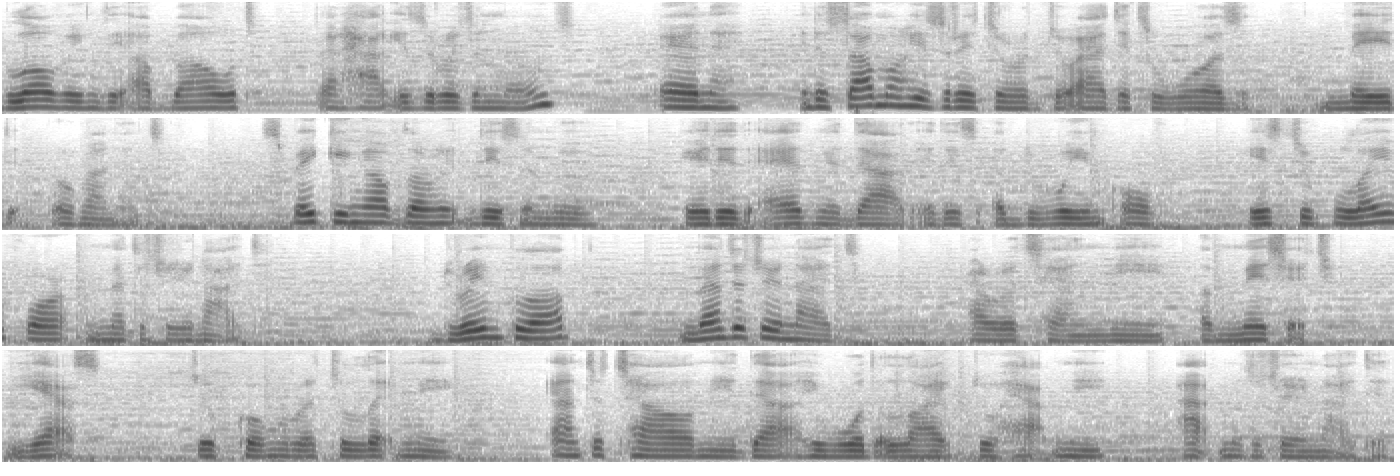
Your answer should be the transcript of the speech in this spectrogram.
glowingly about that Ten Hag's recent months, and in the summer his return to Ajax was made permanent. Speaking of the, this move, he did admit that it is a dream of his to play for Manchester United. Dream club, Manchester United, Erik sent me a message, yes, to congratulate me and to tell me that he would like to have me at Manchester United.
